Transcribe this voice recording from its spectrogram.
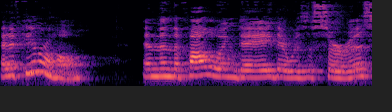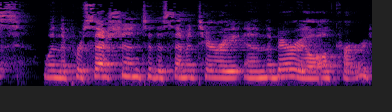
at a funeral home. And then the following day, there was a service when the procession to the cemetery and the burial occurred.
